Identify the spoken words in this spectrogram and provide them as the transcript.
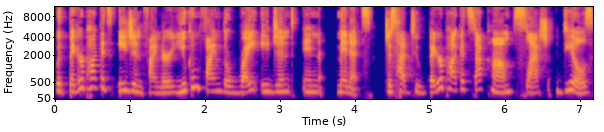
With BiggerPockets Agent Finder, you can find the right agent in minutes. Just head to biggerpockets.com slash deals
